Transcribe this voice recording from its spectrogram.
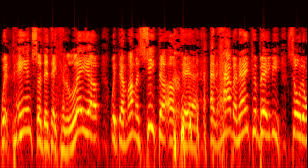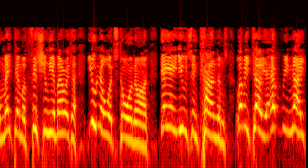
with pants so that they can lay up with their mamacita up there and have an anchor baby so it'll make them officially America. You know what's going on. They ain't using condoms. Let me tell you, every night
